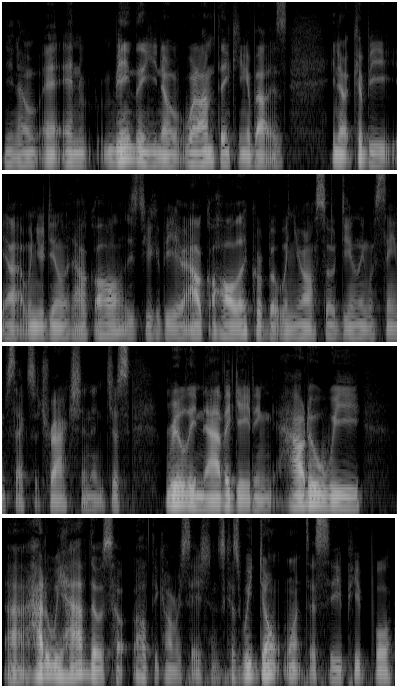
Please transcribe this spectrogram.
You know, and, and mainly, you know, what I'm thinking about is you know, it could be uh, when you're dealing with alcohol, is you could be an alcoholic, or but when you're also dealing with same-sex attraction and just really navigating how do we uh, how do we have those he- healthy conversations? Because we don't want to see people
